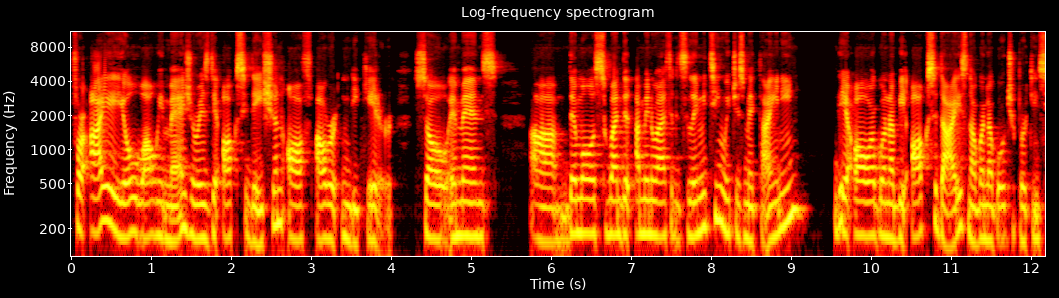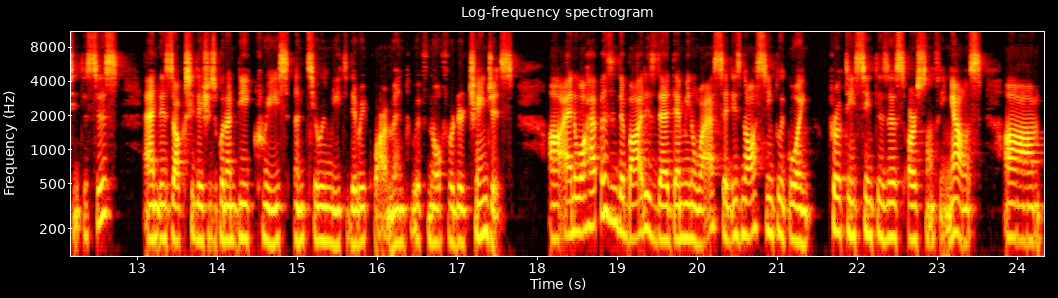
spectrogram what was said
For IAAO, what we measure is the oxidation of our indicator. So it means um, the most when the amino acid is limiting, which is methionine, they all are going to be oxidized, not going to go to protein synthesis and this oxidation is going to decrease until we meet the requirement with no further changes. Uh, and what happens in the body is that the amino acid is not simply going protein synthesis or something else. Um,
